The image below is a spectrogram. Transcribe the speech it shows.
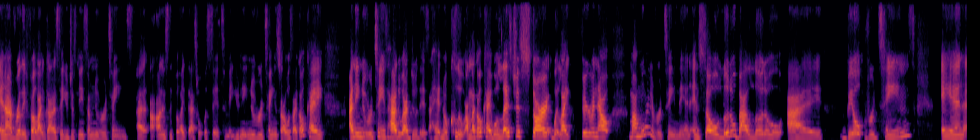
and I really felt like God said, "You just need some new routines." I, I honestly feel like that's what was said to me. You need new routines. So I was like, "Okay, I need new routines. How do I do this?" I had no clue. I'm like, "Okay, well, let's just start with like figuring out my morning routine then." And so little by little, I built routines, and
